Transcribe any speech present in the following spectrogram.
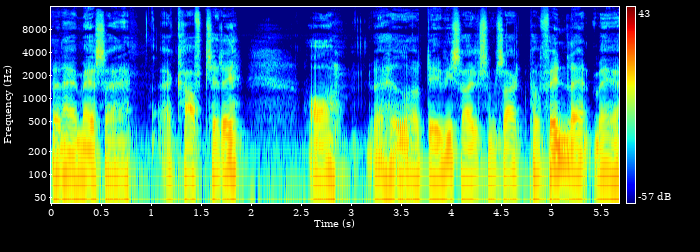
den havde masser af, af kraft til det. Og hvad hedder det, vi sejlede som sagt på Finland med,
